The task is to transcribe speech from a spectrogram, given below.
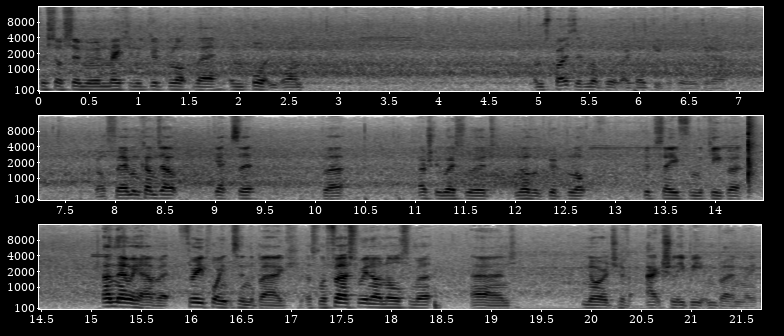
Christoph Zimmermann making a good block there, important one. I'm surprised they've not brought that goalkeeper forward, you know. Well, Fährmann comes out, gets it, but Ashley Westwood, another good block, good save from the keeper. And there we have it, three points in the bag. That's my first win on Ultimate, and Norwich have actually beaten Burnley.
